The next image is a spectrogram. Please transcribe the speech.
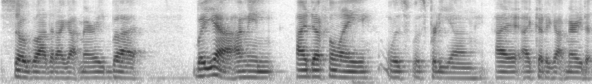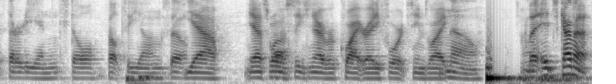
so glad that I got married. But, but yeah, I mean, I definitely was was pretty young. I I could have got married at 30 and still felt too young. So Yeah. Yeah, it's one of those things you're never quite ready for it seems like. no, But it's kind of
